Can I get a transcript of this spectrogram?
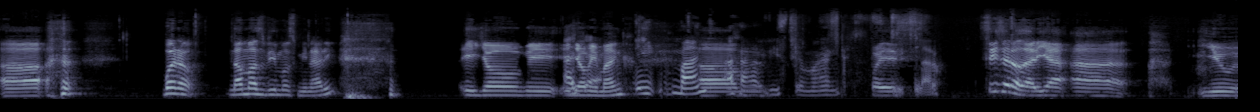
Ah, bueno, nada más vimos Minari. y yo vi, y yo vi Ajá. Mank. y Mank. Ajá, Am, viste Mank. Pues Sí, claro. sí se lo daría a Yu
